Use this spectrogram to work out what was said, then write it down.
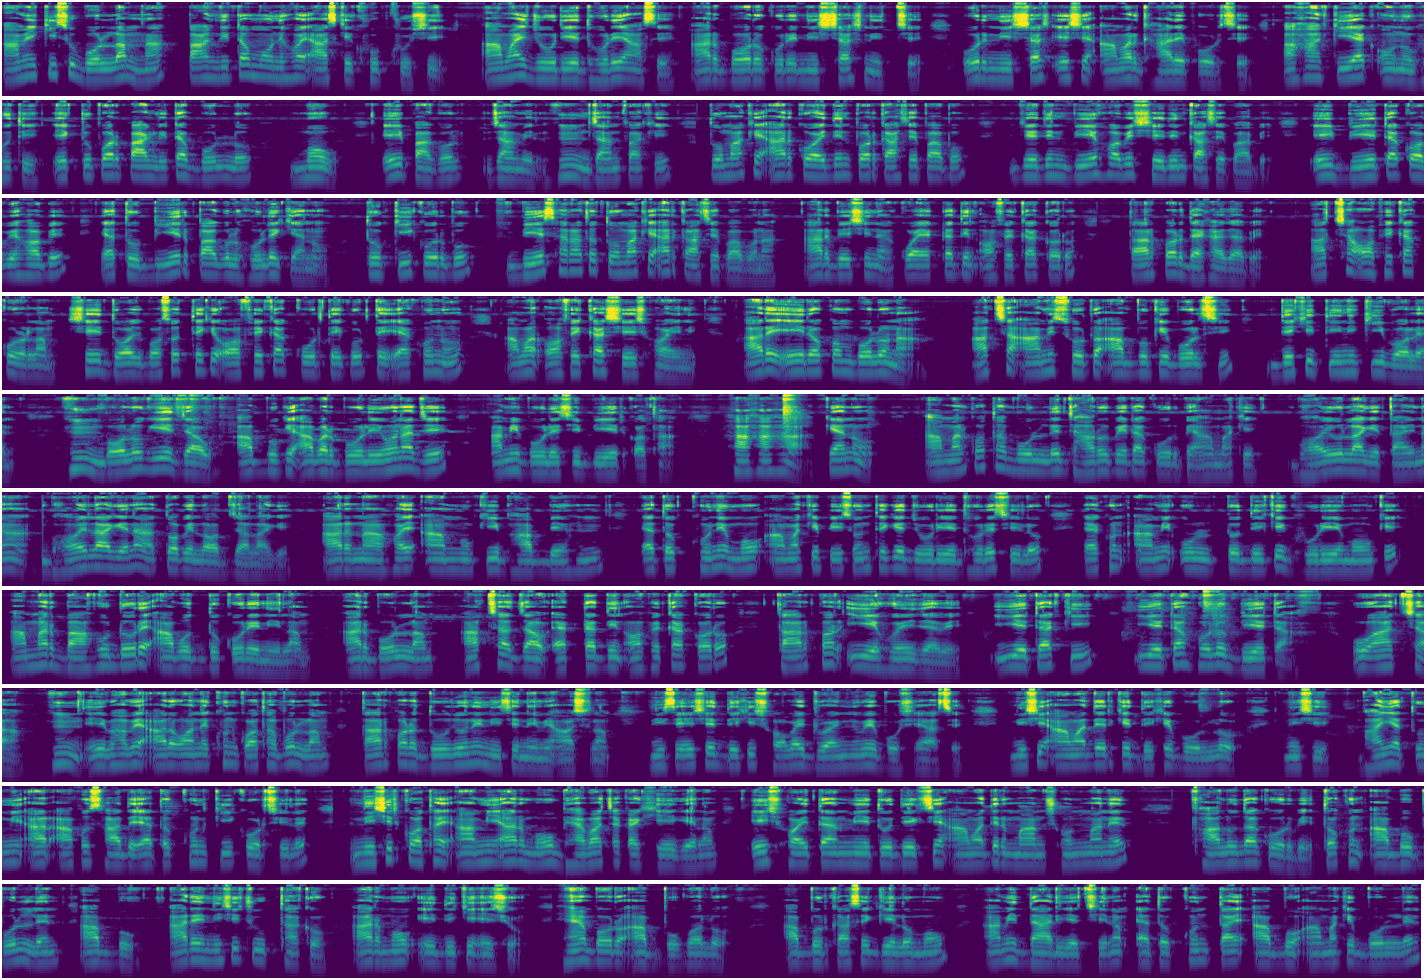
আমি কিছু বললাম না, পাগলিটাও মনে হয় আজকে খুব খুশি। আমায় জড়িয়ে ধরে আসে আর বড় করে নিঃশ্বাস নিচ্ছে। ওর নিঃশ্বাস এসে আমার ঘাড়ে পড়ছে। আহা, কি এক অনুভূতি। একটু পর পাগলিটা বলল, মৌ এই পাগল জামিল। হুম, জান পাখি, তোমাকে আর কয়দিন পর কাছে পাবো? যেদিন বিয়ে হবে সেদিন কাছে পাবে। এই বিয়েটা কবে হবে? এত বিয়ের পাগল হলে কেন? তো কি করব? বিয়ে ছাড়া তো তোমাকে আর কাছে পাবো না। আর বেশি না, কয়েকটা দিন অপেক্ষা করো, তারপর দেখা যাবে। আচ্ছা অপেক্ষা করলাম। সেই দশ বছর থেকে অপেক্ষা করতে করতে এখনও আমার অপেক্ষা শেষ হয়নি। আরে এই রকম বলো না। আচ্ছা আমি ছোট আব্বুকে বলছি, দেখি তিনি কি বলেন। হুম, বলো গিয়ে যাও। আব্বুকে আবার বলিও না যে আমি বলেছি বিয়ের কথা। হা হা হা, কেন? আমার কথা বললে ঝাড়ু পেটা করবে আমাকে। ভয়ও লাগে, তাই না? ভয় লাগে না, তবে লজ্জা লাগে। আর না হয় আম্মু কি ভাববে, হুম? এতক্ষণে মৌ আমাকে পেছন থেকে জড়িয়ে ধরেছিল। এখন আমি উল্টো দিকে ঘুরিয়ে মৌকে আমার বাহু ডোরে আবদ্ধ করে নিলাম। আর বললাম আচ্ছা যাও, একটা দিন অপেক্ষা করো, তারপর ইয়ে হয়ে যাবে। ইয়েটা কি? ইয়েটা হলো বিয়েটা। ও আচ্ছা হুম, এভাবে আরও অনেকক্ষণ কথা বললাম, তারপর দুজনে নিচে নেমে আসলাম। নিচে এসে দেখি সবাই ড্রয়িং রুমে বসে আছে। নিশি আমাদেরকে দেখে বলল, নিশি, ভাইয়া তুমি আর আপু সাদে এতক্ষণ কি করছিলে? নিশির কথায় আমি আর মৌ ভ্যাবাচাকা খেয়ে গেলাম। এই শয়তান মেয়ে তো দেখছি আমাদের মান সম্মানের ফালুদা করবে। তখন আব্বু বললেন, আব্বু, আরে নিশি চুপ থাকো, আর মৌ এদিকে এসো। হ্যাঁ বড় আব্বু, বলো। আব্বুর কাছে গেল মৌ। আমি দাঁড়িয়েছিলাম এতক্ষণ, তাই আব্বু আমাকে বললেন,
